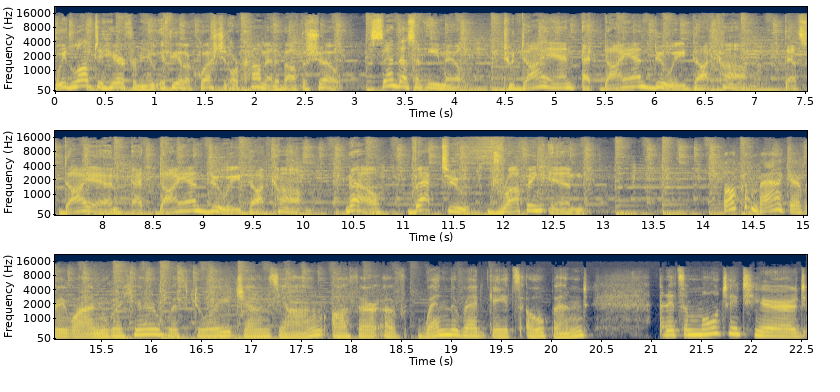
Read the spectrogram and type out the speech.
We'd love to hear from you if you have a question or comment about the show. Send us an email to diane at dianedewey.com. That's diane at dianedewey.com. Now, back to Dropping In. Welcome back, everyone. We're here with Dori Jones Yang, author of When the Red Gates Opened. And it's a multi tiered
